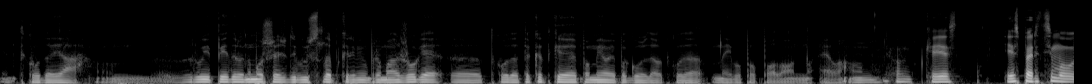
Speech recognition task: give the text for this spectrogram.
in tako da ja. Um, Rui Pedro ne moreš reči, da je bil slab, ker je imel premalo žoge, uh, tako da takrat, ko je pa imel, je pa gol dal, tako da ne bo pa polo. No, evo, um. Kaj jaz, jaz pa recimo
